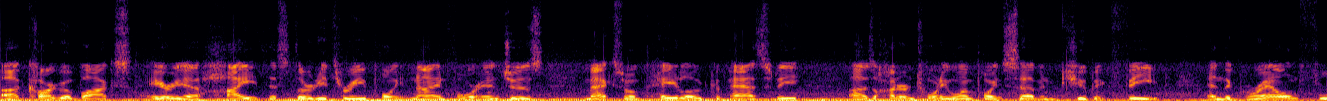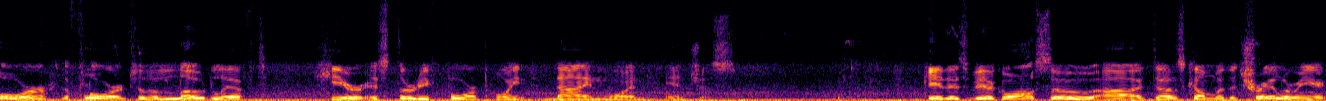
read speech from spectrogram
Uh, cargo box area height is 33.94 inches. Maximum payload capacity uh, is 121.7 cubic feet and the ground floor, the floor to the load lift here is 34.91 inches. Okay, this vehicle also uh, does come with a trailering,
